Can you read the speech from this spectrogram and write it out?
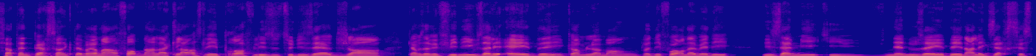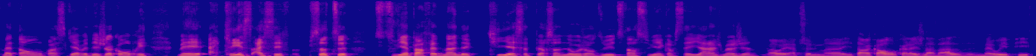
certaines personnes qui étaient vraiment fortes dans la classe, les profs les utilisaient du genre, quand vous avez fini, vous allez aider comme le monde. des fois, on avait des, amis qui venaient nous aider dans l'exercice, mettons, parce qu'ils avaient déjà compris. Mais à Chris, ça, tu, tu, te souviens parfaitement de qui est cette personne-là aujourd'hui. Tu t'en souviens comme c'était hier, j'imagine? Ah oui, absolument. Il est encore au Collège Laval. Ben oui, puis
